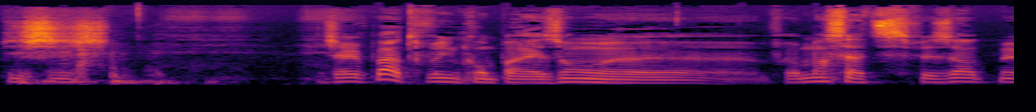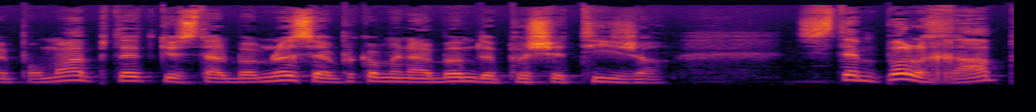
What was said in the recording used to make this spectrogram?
Puis j'arrive pas à trouver une comparaison euh, vraiment satisfaisante, mais pour moi, peut-être que cet album-là, c'est un peu comme un album de Pusha T, genre. Si t'aimes pas le rap,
